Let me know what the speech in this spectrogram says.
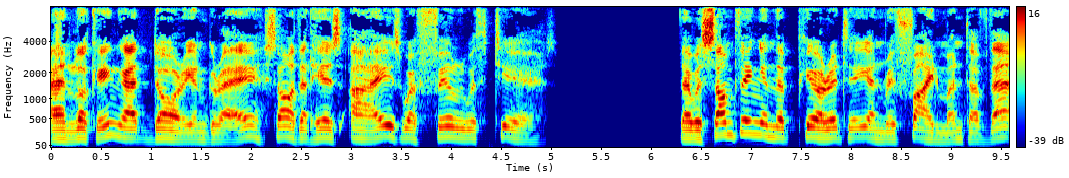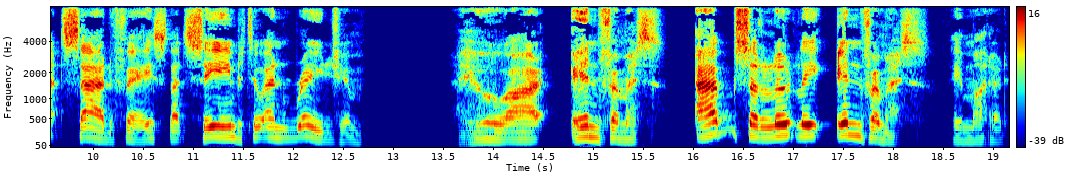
and looking at Dorian Gray, saw that his eyes were filled with tears. There was something in the purity and refinement of that sad face that seemed to enrage him. "You are infamous, absolutely infamous," he muttered.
